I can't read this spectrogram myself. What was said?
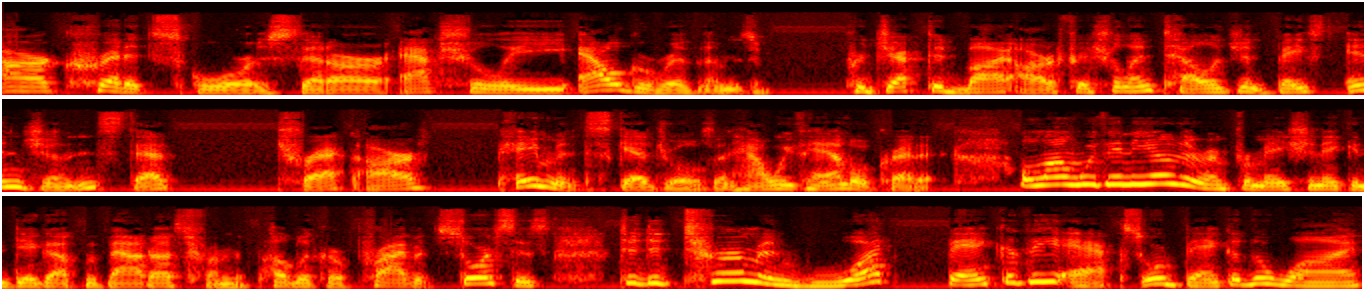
our credit scores that are actually algorithms projected by artificial intelligence based engines that track our payment schedules and how we've handled credit, along with any other information they can dig up about us from the public or private sources to determine what Bank of the X or Bank of the Y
